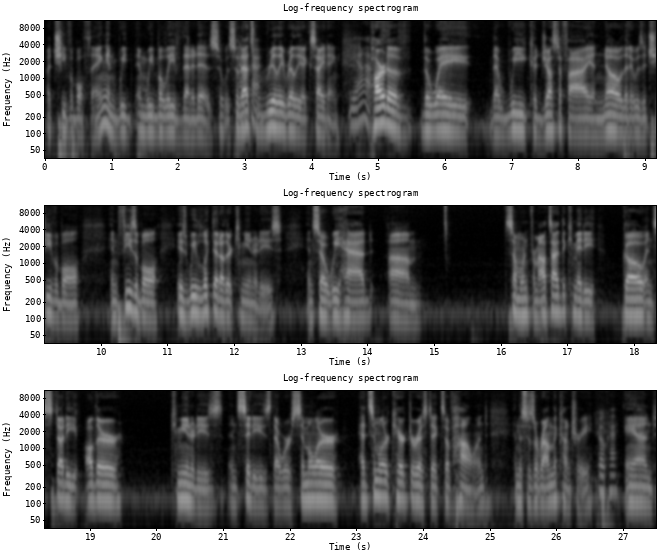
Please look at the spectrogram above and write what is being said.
achievable thing. And we, and we believe that it is. So, so that's really, really exciting. Yeah. Part of the way that we could justify and know that it was achievable and feasible is we looked at other communities. And so we had um, someone from outside the committee go and study other communities and cities that were similar, had similar characteristics of Holland. And this was around the country Okay. and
